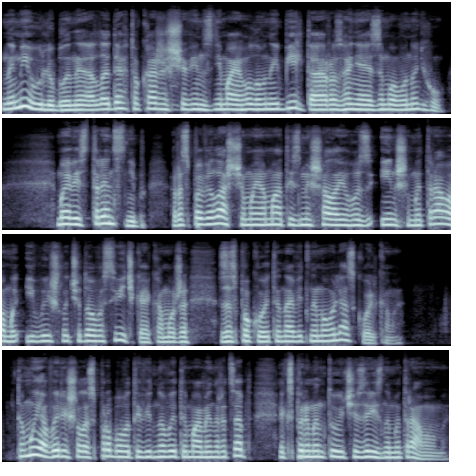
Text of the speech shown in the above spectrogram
Не мій улюблений, але дехто каже, що він знімає головний біль та розганяє зимову нудьгу. Мевіс Тренсніп розповіла, що моя мати змішала його з іншими травами і вийшла чудова свічка, яка може заспокоїти навіть немовля з кольками. Тому я вирішила спробувати відновити мамін рецепт, експериментуючи з різними травами.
